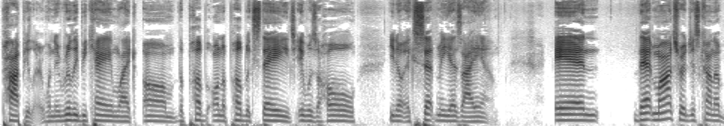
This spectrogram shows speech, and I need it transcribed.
popular. When it really became like um the pub on the public stage it was a whole you know accept me as I am. And that mantra just kind of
